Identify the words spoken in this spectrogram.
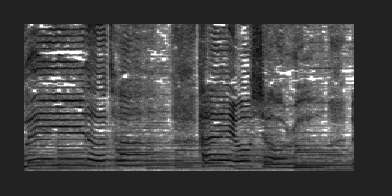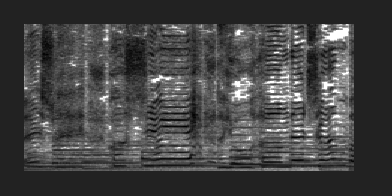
唯一的他，还有笑容、泪水、呼吸，那永恒的城堡，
